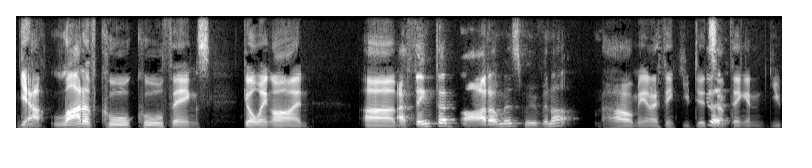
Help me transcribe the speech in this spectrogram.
Yeah, a lot of cool, cool things going on. Um, I think the bottom is moving up. Oh man, I think you did Good. something and you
